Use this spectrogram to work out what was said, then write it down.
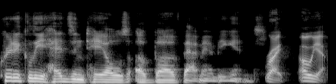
critically heads and tails above Batman Begins. Right. Oh, yeah.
